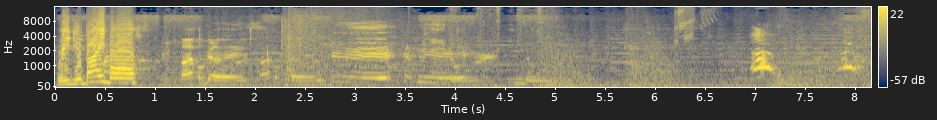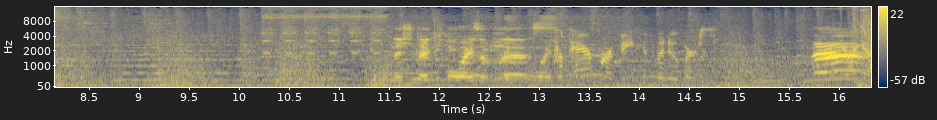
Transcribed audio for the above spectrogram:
Read your Bible. Read Bible guys. Bible They should make toys of this. Prepare for evasive maneuvers. Ah! Here we go.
